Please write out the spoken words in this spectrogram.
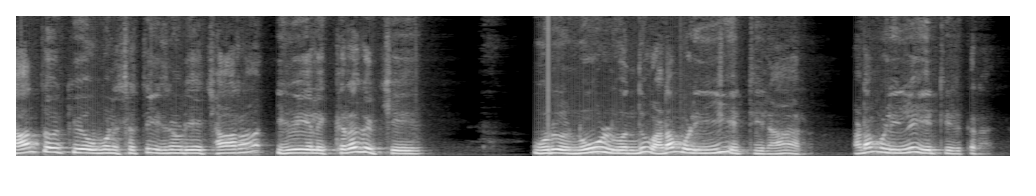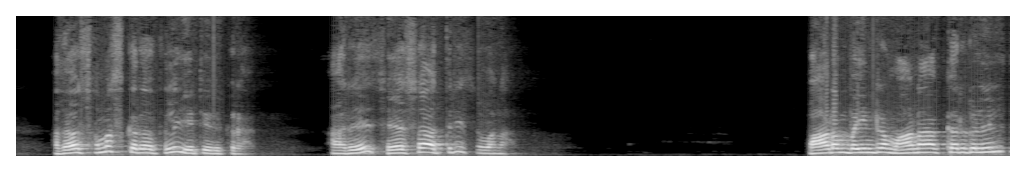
சாந்தோக்கிய உபனிஷத்து இதனுடைய சாரம் இவைகளை கிரகிச்சு ஒரு நூல் வந்து வடமொழியை ஏற்றினார். வடமொழியில் ஏற்றியிருக்கிறார். அதாவது சமஸ்கிருதத்தில் ஏற்றியிருக்கிறார். ஆறு சேஷாத்ரி சிவனார் பாடம் பயின்ற மாணாக்கர்களில்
